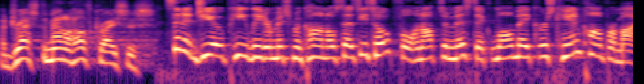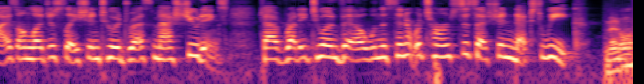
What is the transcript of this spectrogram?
address the mental health crisis. Senate GOP leader Mitch McConnell says he's hopeful and optimistic lawmakers can compromise on legislation to address mass shootings to have ready to unveil when the Senate returns to session next week. Mental,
